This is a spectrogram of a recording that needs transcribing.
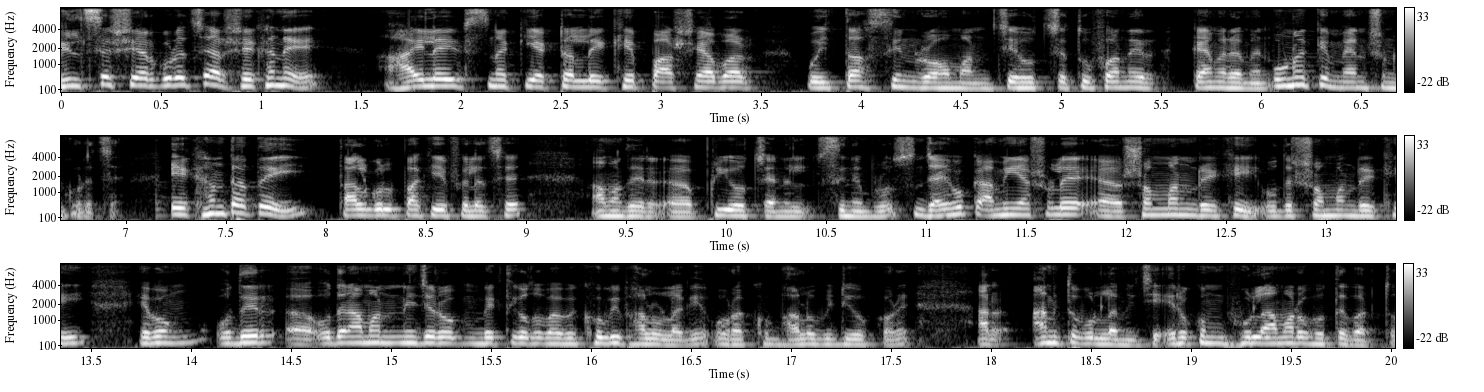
রিলসে শেয়ার করেছে, আর সেখানে হাইলাইটস নাকি একটা লেখে পাশে আবার ওই তাহসিন রহমান, যে হচ্ছে তুফানের ক্যামেরাম্যান ওনাকে মেনশন করেছে। এখানটাতেই তালগোল পাকিয়ে ফেলেছে আমাদের প্রিয় চ্যানেল সিনেব্রোস যাই হোক, আমি আসলে সম্মান রেখেই, ওদের সম্মান রেখেই এবং ওদের ওদের আমার নিজেরও ব্যক্তিগতভাবে খুবই ভালো লাগে, ওরা খুব ভালো ভিডিও করে। আর আমি তো বললামই যে এরকম ভুল আমারও হতে পারতো।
